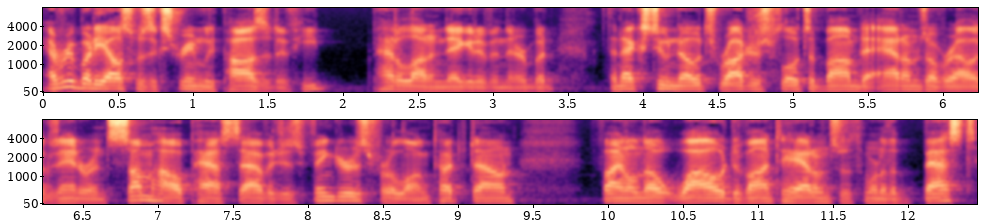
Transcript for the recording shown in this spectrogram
Everybody else was extremely positive. He had a lot of negative in there, but the next two notes Rodgers floats a bomb to Adams over Alexander and somehow past Savage's fingers for a long touchdown. Final note wow, Davante Adams with one of the best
